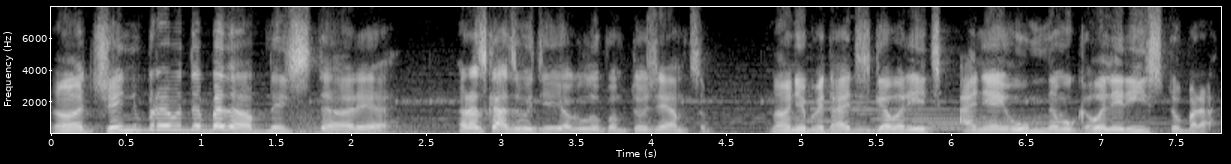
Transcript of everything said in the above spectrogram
«Очень правдоподобная история. Рассказывайте ее глупым туземцам. Но не пытайтесь говорить о ней умному кавалеристу, брат.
